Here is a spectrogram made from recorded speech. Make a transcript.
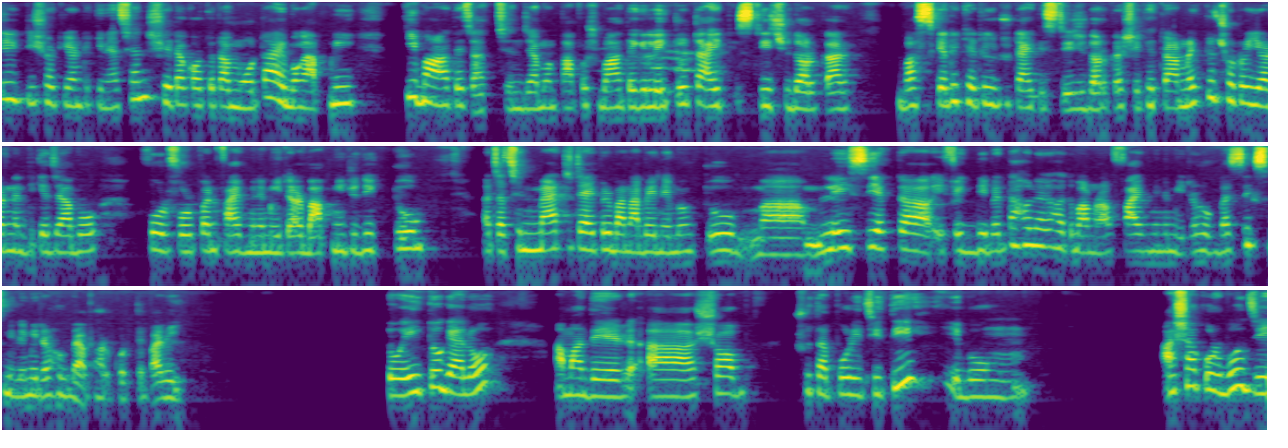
যে টি শার্ট ইয়ার্নটা কিনেছেন, সেটা কতটা মোটা এবং আপনি কি বানাতে চাচ্ছেন? যেমন পাপোশ বানাতে গেলে একটু টাইট স্টিচ দরকার বাস্কেটের ক্ষেত্রে একটু টাইট স্টিচ দরকার, সেক্ষেত্রে আমরা একটু ছোট ইয়ার্নের দিকে যাব four four point five millimetre বা আপনি যদি একটু চাচ্ছেন ম্যাট টাইপের বানাবেন এবং একটু লেসি একটা এফেক্ট দিবেন, তাহলে হয়তো আমরা ফাইভ মিলিমিটার হোক বা সিক্স মিলিমিটার হোক ব্যবহার করতে পারি। তো এই তো গেল আমাদের সব সুতা পরিচিতি এবং আশা করব যে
